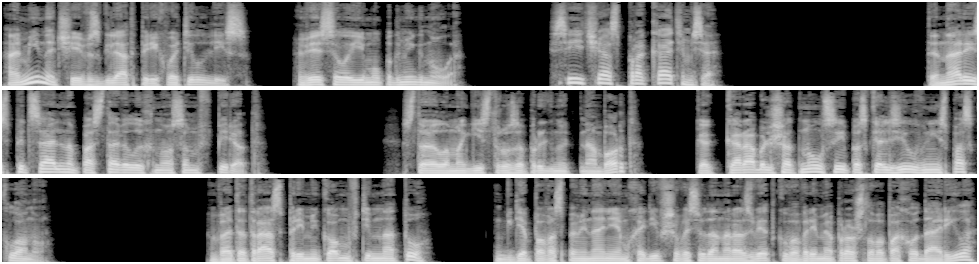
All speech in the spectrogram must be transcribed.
а Мина, чей взгляд перехватил лис, весело ему подмигнула. «Сейчас прокатимся». Тенарий специально поставил их носом вперед. Стоило магистру запрыгнуть на борт, как корабль шатнулся и поскользил вниз по склону. В этот раз прямиком в темноту, где, по воспоминаниям ходившего сюда на разведку во время прошлого похода Арила,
